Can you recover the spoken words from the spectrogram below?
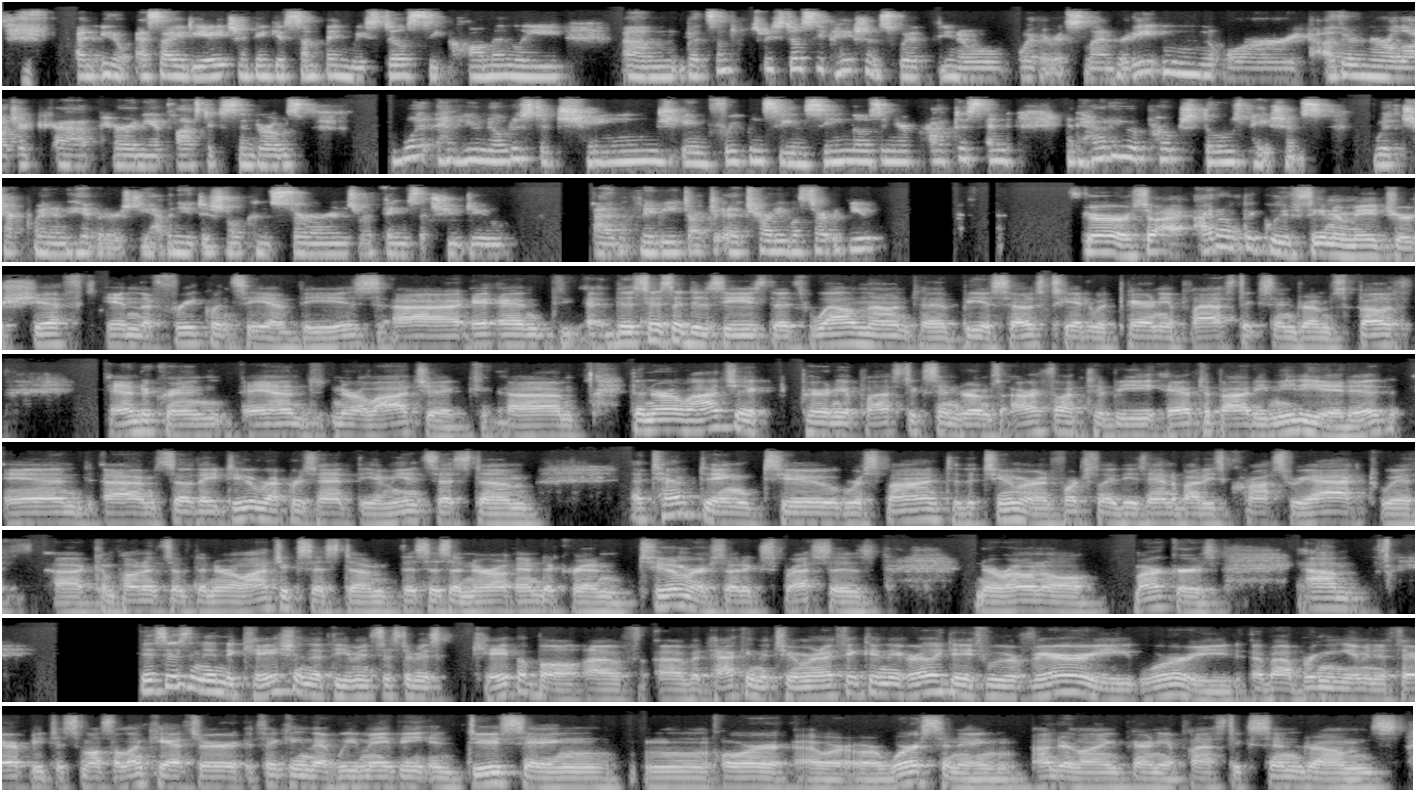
And, you know, SIADH, I think, is something we still see commonly. Um, but sometimes we still see patients with, you know, whether it's Lambert Eaton or other neurologic uh, paraneoplastic syndromes what have you noticed a change in frequency in seeing those in your practice and and how do you approach those patients with checkpoint inhibitors do you have any additional concerns or things that you do uh, maybe dr uh, charlie we'll start with you Sure. So I, I, don't think we've seen a major shift in the frequency of these. Uh, and this is a disease that's well known to be associated with paraneoplastic syndromes, both endocrine and neurologic. Um, the neurologic paraneoplastic syndromes are thought to be antibody mediated. And um, so they do represent the immune system attempting to respond to the tumor. Unfortunately, these antibodies cross react with uh, components of the neurologic system. This is a neuroendocrine tumor, so it expresses neuronal markers. Um, this is an indication that the immune system is capable of, of attacking the tumor. And I think in the early days, we were very worried about bringing immunotherapy to small cell lung cancer, thinking that we may be inducing mm, or, or, or worsening underlying paraneoplastic syndromes.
